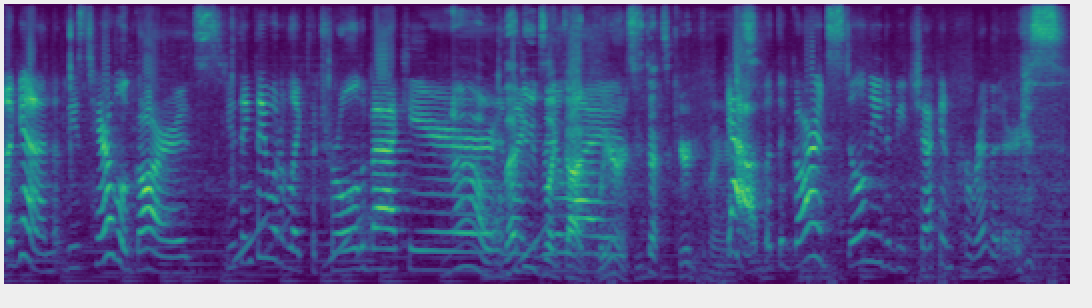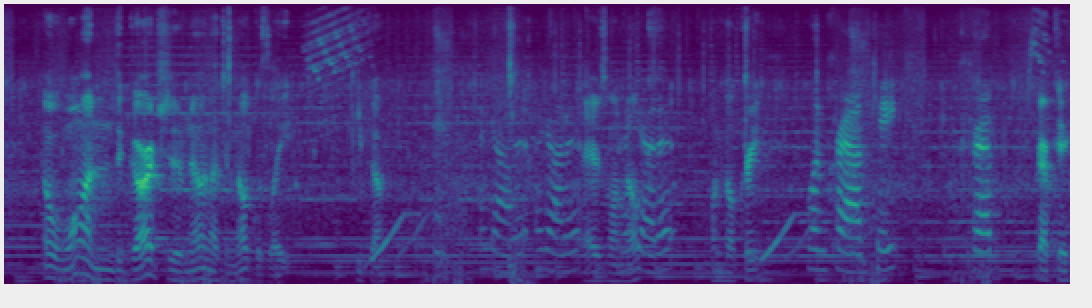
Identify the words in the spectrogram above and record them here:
Again, these terrible guards. Do you think they would have like patrolled back here? No, that dude's like got clearance. He's got security clearance. Yeah, but the guards still need to be checking perimeters. Oh, one, the guard should have known that the milk was late. Keep going. I got it. I got it. There's one I milk. get it. One milk crate. One crab cake. Crab, Crab cake.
